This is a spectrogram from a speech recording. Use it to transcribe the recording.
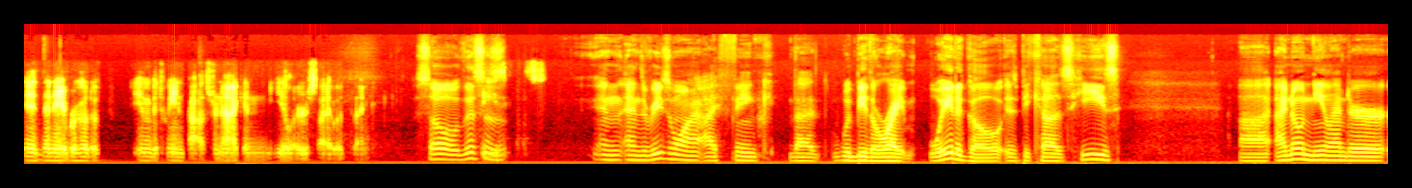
in the neighborhood of in between Pastrnak and Ehlers, I would think. So this is and and the reason why I think that would be the right way to go is because he's. Uh, I know Nylander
